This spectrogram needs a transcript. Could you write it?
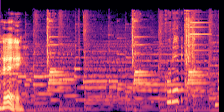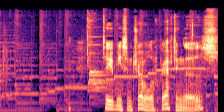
Hey. Saved me some trouble of crafting those.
